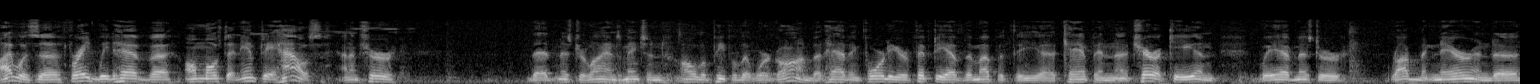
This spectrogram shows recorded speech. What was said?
I was uh, afraid we'd have uh, almost an empty house, and I'm sure that Mr. Lyons mentioned all the people that were gone, but having 40 or 50 of them up at the uh, camp in uh, Cherokee, and we have Mr. Rod McNair and uh,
